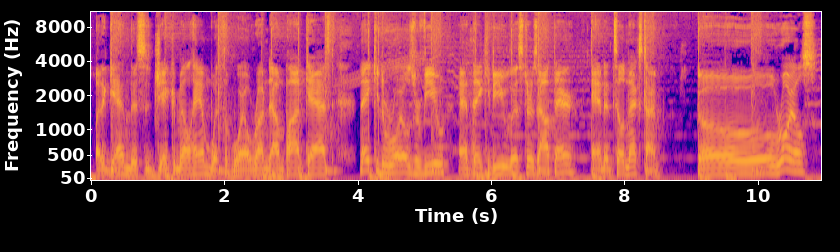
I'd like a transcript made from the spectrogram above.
But again, this is Jacob Milham with the Royal Rundown Podcast. Thank you to Royals Review, and thank you to you listeners out there. And until next time, go Royals!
